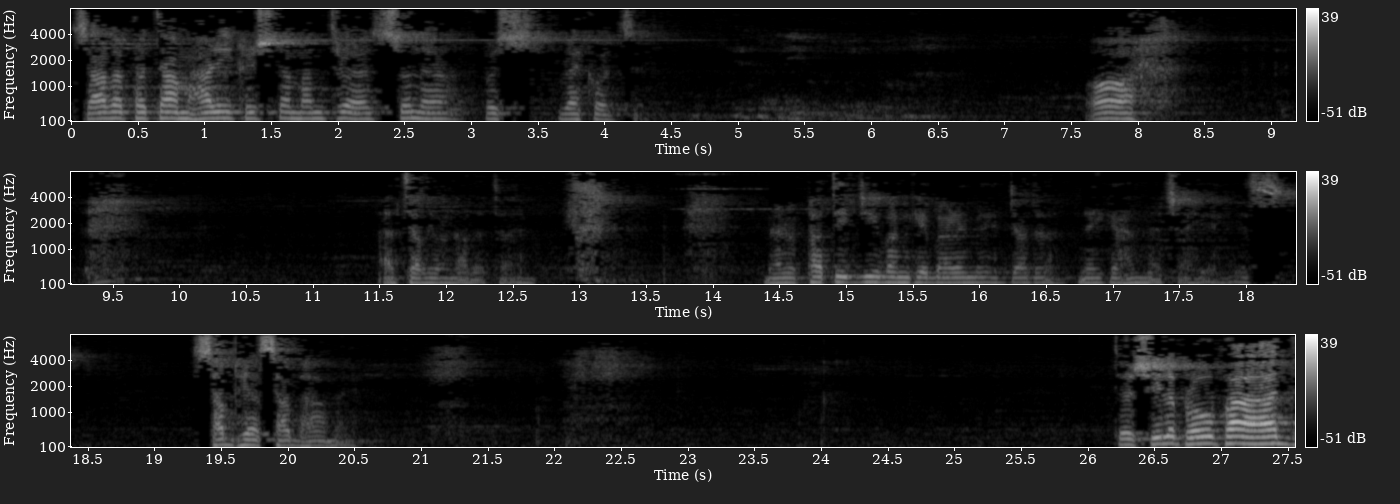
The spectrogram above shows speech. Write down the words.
सर्वप्रथम हरे कृष्ण मंत्र सुना उस रिकॉर्ड से। और I'll tell you another time. मेरे पति जीवन के बारे में ज़्यादा नहीं कहना चाहिए। इस सभ्य सभा में। तो शिल प्रभुपाद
